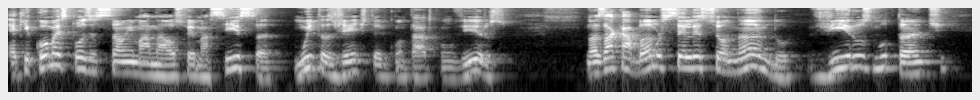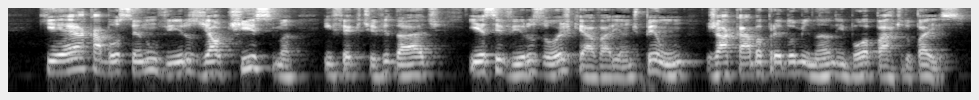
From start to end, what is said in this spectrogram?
É que, como a exposição em Manaus foi maciça, muita gente teve contato com o vírus, nós acabamos selecionando vírus mutante, que é acabou sendo um vírus de altíssima infectividade, e esse vírus hoje, que é a variante P1, já acaba predominando em boa parte do país.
